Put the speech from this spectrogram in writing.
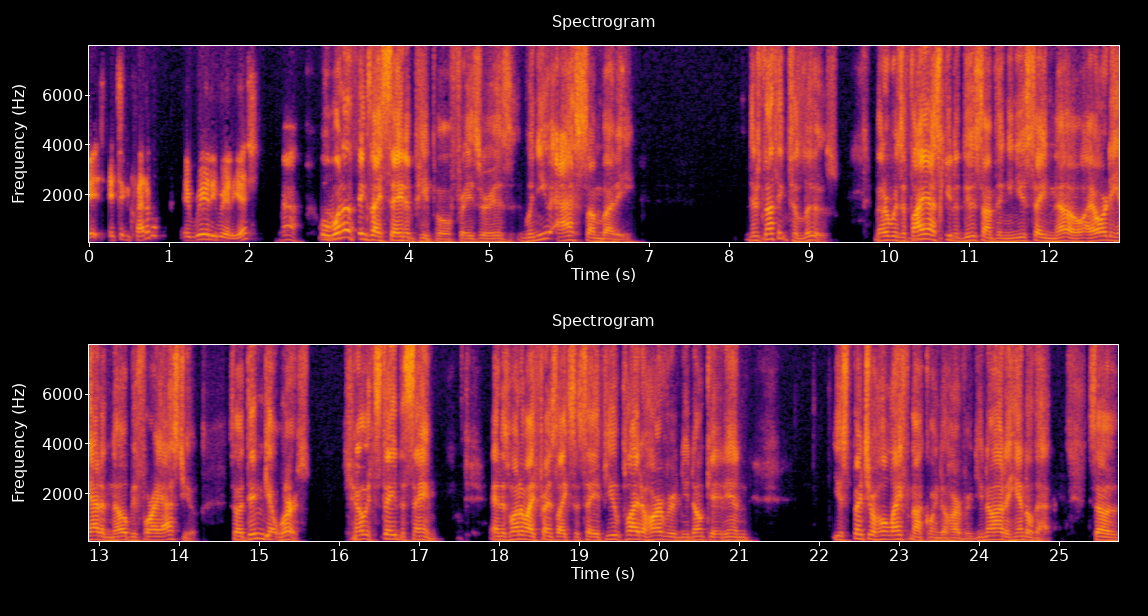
it's it's incredible. It really, really is. Yeah. Well, one of the things I say to people, Fraser, is when you ask somebody there's nothing to lose. In other words, if I mm-hmm. ask you to do something and you say no, I already had a no before I asked you. So it didn't get worse. You know, it stayed the same. And as one of my friends likes to say, if you apply to Harvard and you don't get in, you spent your whole life not going to Harvard. You know how to handle that. So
